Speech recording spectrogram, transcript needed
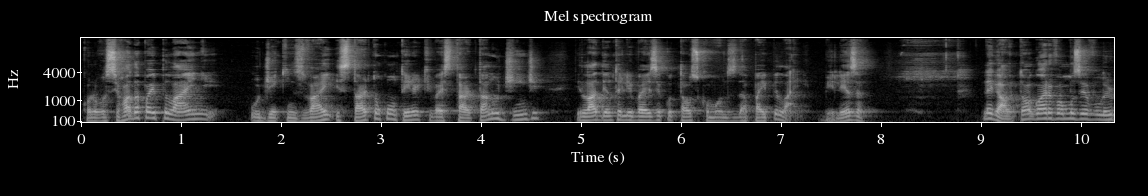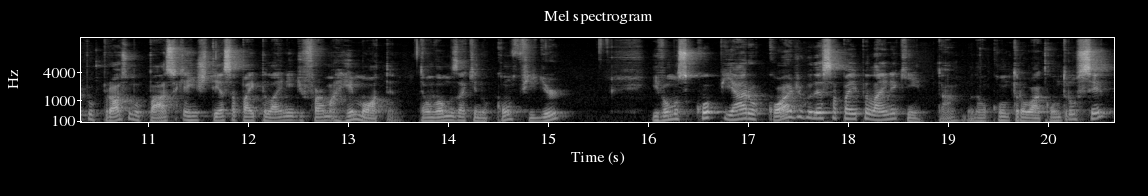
quando você roda a pipeline, o Jenkins vai start um container que vai startar no Dind e lá dentro ele vai executar os comandos da pipeline, beleza? Legal, então agora vamos evoluir para o próximo passo que é a gente ter essa pipeline de forma remota. Então vamos aqui no Configure e vamos copiar o código dessa pipeline aqui, tá? Vou dar um Ctrl A, Ctrl C.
